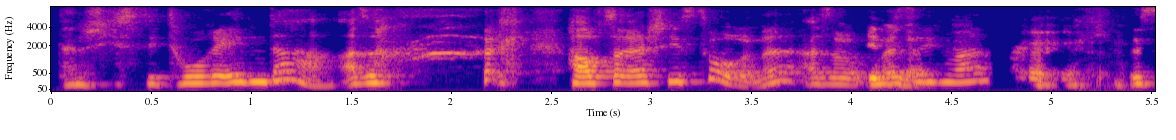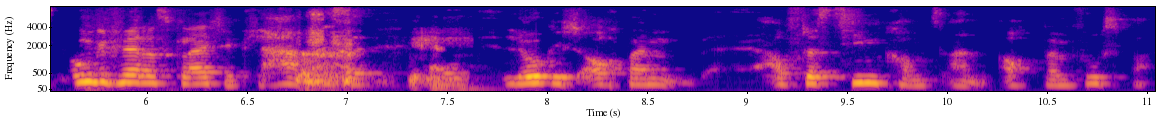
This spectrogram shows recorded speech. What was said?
Dann schießt die Tore eben da. Also Hauptsache er schießt Tore, ne? Also, Inter. weißt du, ich meine? ist ungefähr das Gleiche. Klar, also, logisch auch beim, auf das Team kommt es an, auch beim Fußball,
